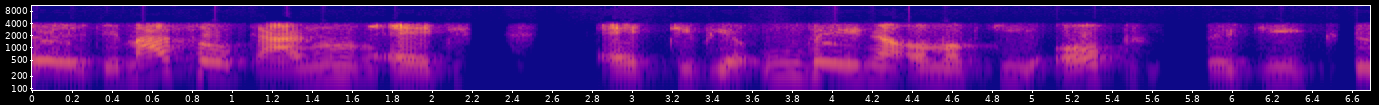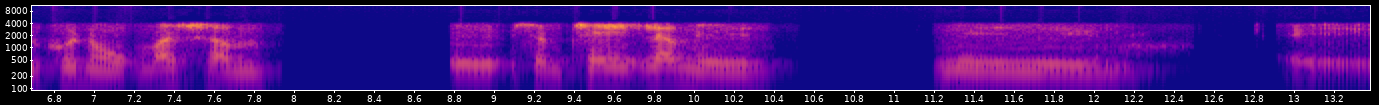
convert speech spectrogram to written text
øh, det er meget få gange, at, at de bliver uvenner om at give op øh, de økonomer, som, øh, som taler med, med øh,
